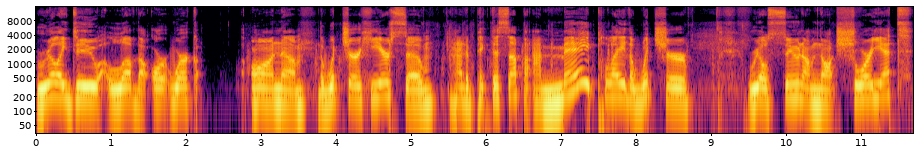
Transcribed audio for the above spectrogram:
Really do love the artwork on um, The Witcher here, so I had to pick this up. I may play The Witcher real soon. I'm not sure yet.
